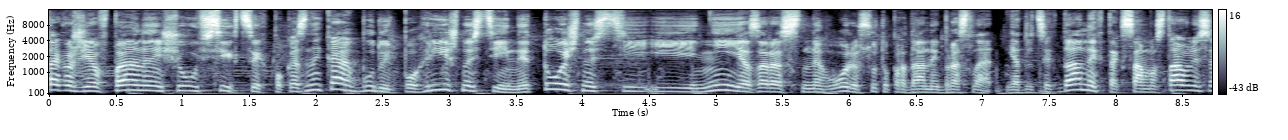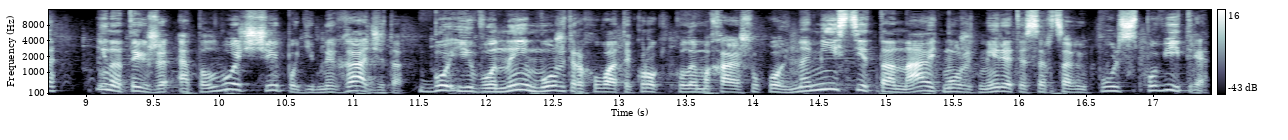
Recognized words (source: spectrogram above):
Також я впевнений, що у всіх цих показниках будуть погрішності і неточності. І ні, я зараз не говорю суто про даний браслет. Я до цих даних так само ставлюся і на тих же Apple Watch чи подібних гаджетах, бо і вони можуть рахувати кроки, коли махаєш рукою на місці, та навіть можуть міряти серцевий пульс з повітря.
